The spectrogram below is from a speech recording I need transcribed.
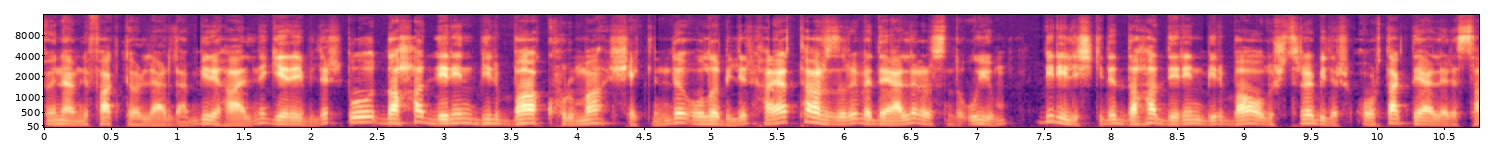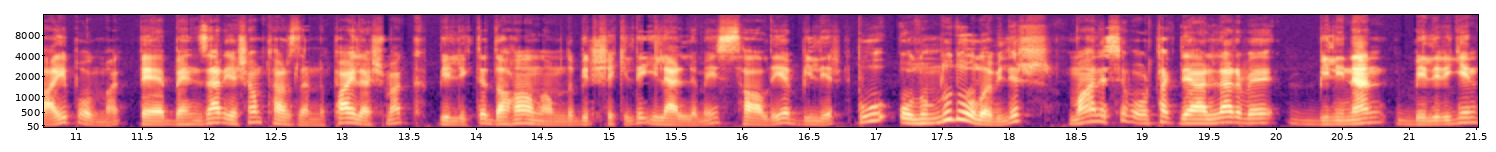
önemli faktörlerden biri haline gelebilir. Bu daha derin bir bağ kurma şeklinde olabilir. Hayat tarzları ve değerler arasında uyum bir ilişkide daha derin bir bağ oluşturabilir. Ortak değerlere sahip olmak ve benzer yaşam tarzlarını paylaşmak birlikte daha anlamlı bir şekilde ilerlemeyi sağlayabilir. Bu olumlu da olabilir. Maalesef ortak değerler ve bilinen belirgin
